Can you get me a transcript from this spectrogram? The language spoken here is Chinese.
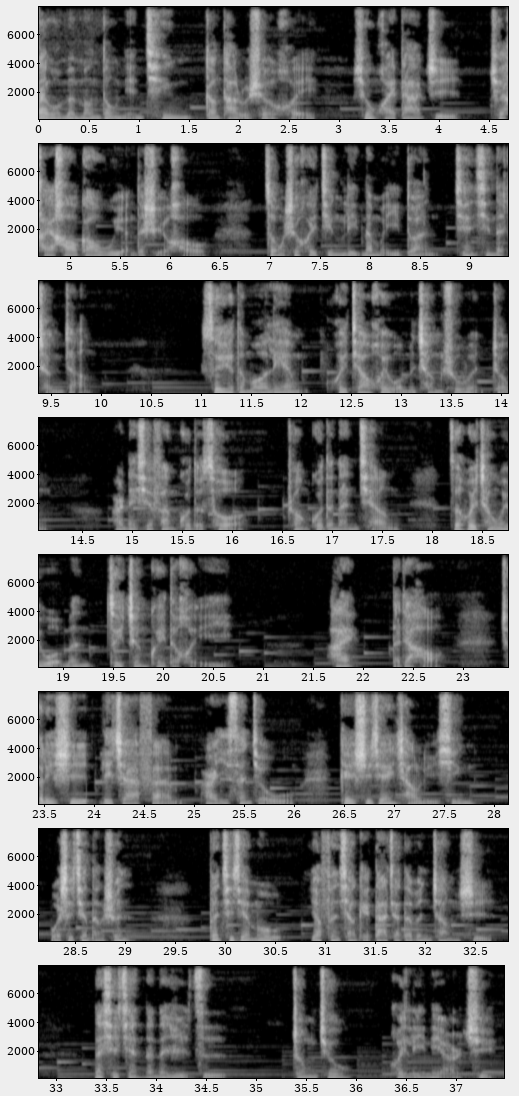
在我们懵懂年轻、刚踏入社会、胸怀大志却还好高骛远的时候，总是会经历那么一段艰辛的成长。岁月的磨练会教会我们成熟稳重，而那些犯过的错、撞过的南墙，则会成为我们最珍贵的回忆。嗨，大家好，这里是荔枝 FM 二一三九五，给时间一场旅行，我是江腾顺。本期节目要分享给大家的文章是：那些艰难的日子，终究会离你而去。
